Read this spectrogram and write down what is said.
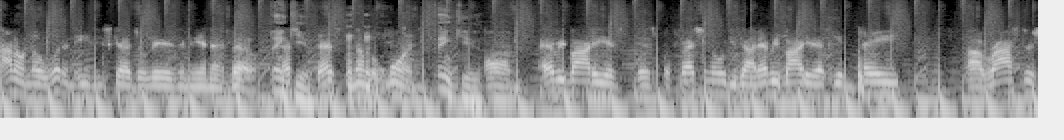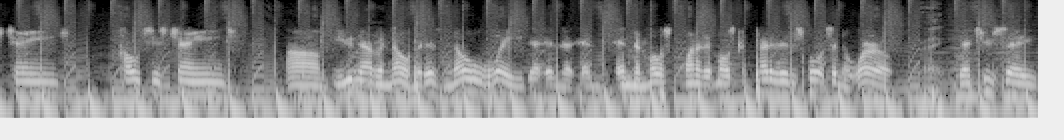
I don't know what an easy schedule is in the NFL. Thank That's- you. That's number one. Thank you. Um, everybody is, is professional. You got everybody that's getting paid. Uh, rosters change, coaches change. Um, you never know, but there's no way that in the in, in the most one of the most competitive sports in the world Right. that you say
